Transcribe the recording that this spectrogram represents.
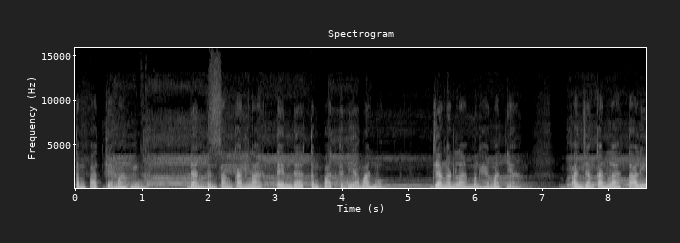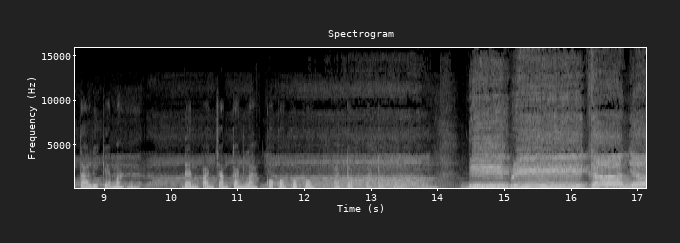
tempat kemahmu dan bentangkanlah tenda tempat kediamanmu. Janganlah menghematnya. Panjangkanlah tali-tali kemahmu dan pancangkanlah kokoh-kokoh patok-patokmu. Diberikannya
